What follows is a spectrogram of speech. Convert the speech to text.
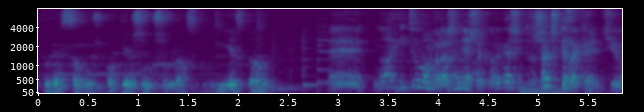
które są już po pierwszym przymrozku. Jest to Yy, No i tu mam wrażenie, że kolega się troszeczkę zakręcił.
